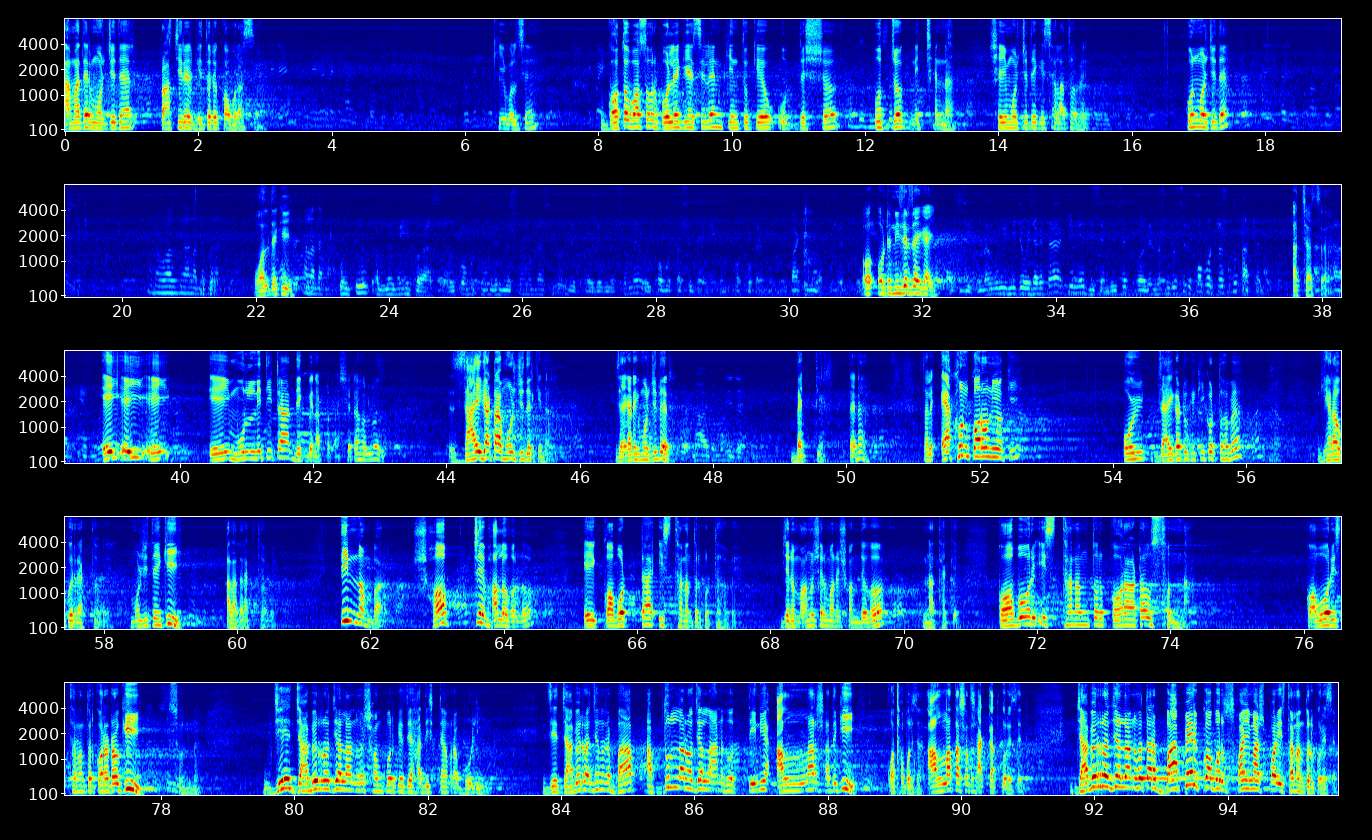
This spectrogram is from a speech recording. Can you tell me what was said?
আমাদের মসজিদের প্রাচীরের ভিতরে কবর আছে। কি বলছে? গত বছর বলে গিয়েছিলেন কিন্তু কেউ উদ্দেশ্য উদ্যোগ নিচ্ছেন না। সেই মসজিদে কি সালাত হবে? কোন মসজিদে? ওটা ওয়াল দিয়ে আলাদা করা। ওয়াল দেখি আলাদা শুধু তার ঠেলা। আচ্ছা আচ্ছা। এই এই এই এই মূলনীতিটা দেখবেন আপনারা সেটা হলো জায়গাটা মসজিদের কিনা। জায়গাটা কি মসজিদের? ব্যক্তির তাই না? তাহলে এখন করণীয় কি? ওই জায়গাটুকে কি করতে হবে? ঘেরাও করে রাখতে হবে। মসজিদে কি? আলাদা রাখতে হবে। তিন নম্বর, সবচেয়ে ভালো হলো এই কবরটা স্থানান্তর করতে হবে, যেন মানুষের মনে সন্দেহ না থাকে। কবর স্থানান্তর করাটাও সন্না কবর স্থানান্তর করাটাও কি? সন্না যে জাবের রাজিয়াল্লাহ সম্পর্কে যে হাদিসটা আমরা বলি, যে জাবের রাজিয়ালের বাপ আবদুল্লাহ রাজিয়াল্লাহ তিনি আল্লাহর সাথে কি? কথা বলেছেন। আল্লাহ তার সাথে সাক্ষাৎ করেছেন। জাবের রাজিয়াল্লাহ তার বাপের কবর ছয় মাস পরে স্থানান্তর করেছেন।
